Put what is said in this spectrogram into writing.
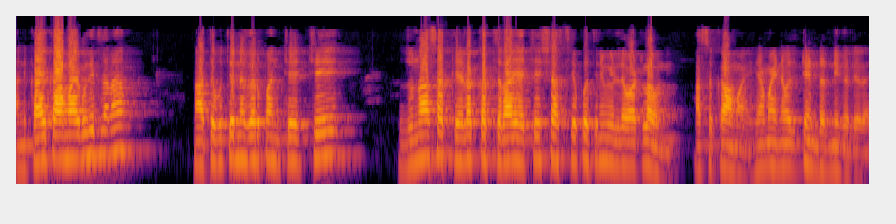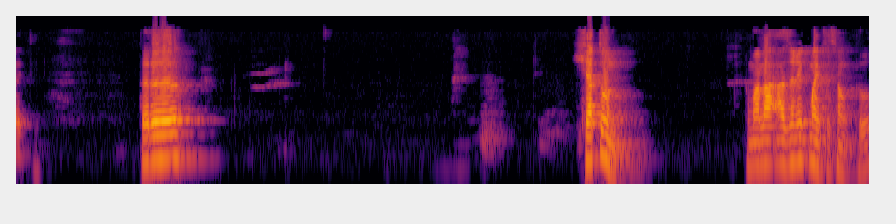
आणि काय काम आहे बघितलं ना? नातेपुते नगरपंचायतचे जुना साठलेला कचरा याचे शास्त्रीय पत्नी विल्हेवाट लावणे असं काम आहे. ह्या महिन्यामध्ये टेंडर निघालेलं आहे तर ह्यातून तुम्हाला अजून एक माहिती सांगतो.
